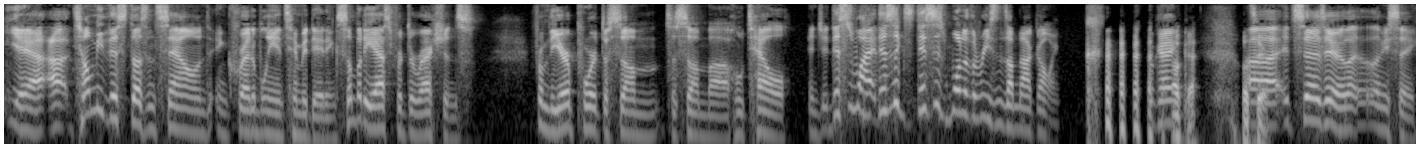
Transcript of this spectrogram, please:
yeah, uh, tell me this doesn't sound incredibly intimidating. Somebody asked for directions from the airport to some to some uh, hotel, and this is why this is this is one of the reasons I'm not going. Okay. okay, let's hear. it. Uh, it says here. Let, let me see.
